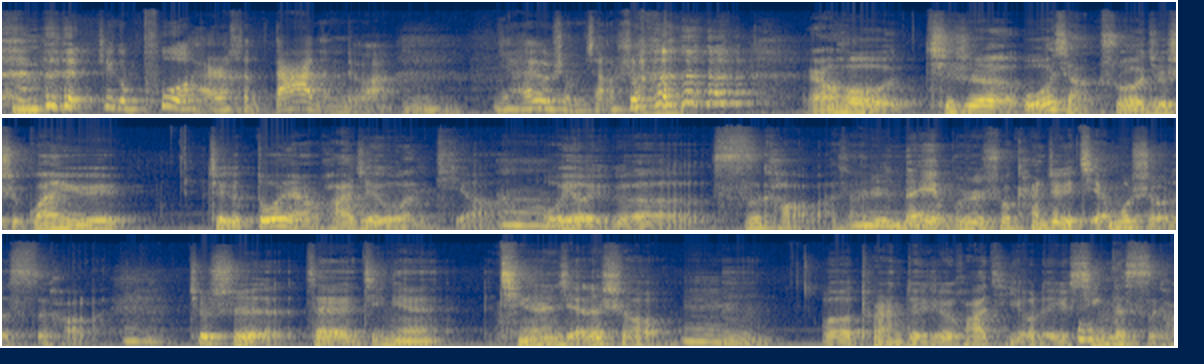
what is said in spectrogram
这个铺还是很大的，对吧？嗯。你还有什么想说？然后其实我想说就是关于。这个多元化这个问题啊，我有一个思考吧，算是，那也不是说看这个节目时候的思考了，就是在今年情人节的时候，嗯，我突然对这个话题有了一个新的思考。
